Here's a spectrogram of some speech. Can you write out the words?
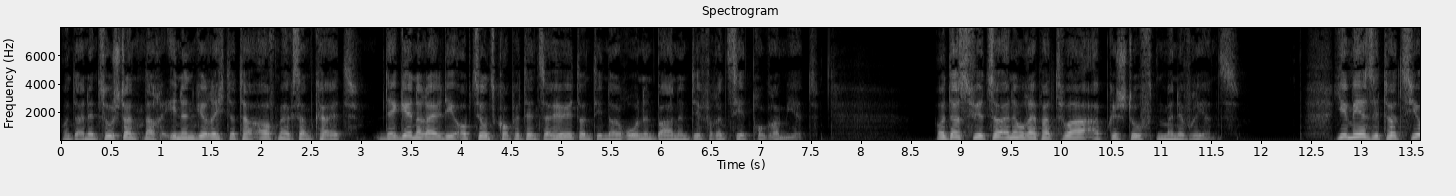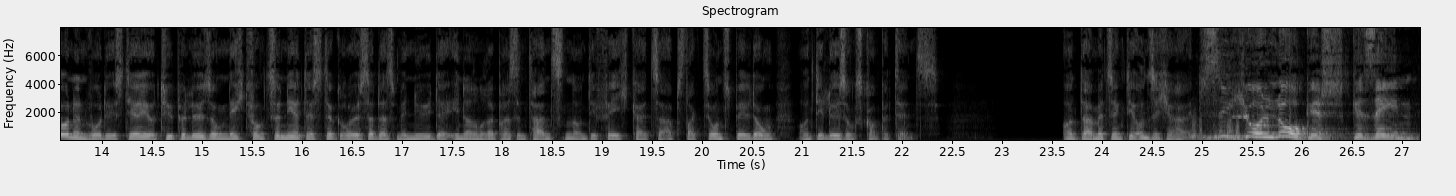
und einen Zustand nach innen gerichteter Aufmerksamkeit, der generell die Optionskompetenz erhöht und die Neuronenbahnen differenziert programmiert. Und das führt zu einem Repertoire abgestuften Manövrierens. Je mehr Situationen, wo die stereotype Lösung nicht funktioniert, desto größer das Menü der inneren Repräsentanzen und die Fähigkeit zur Abstraktionsbildung und die Lösungskompetenz. Und damit sinkt die Unsicherheit. Psychologisch gesehen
